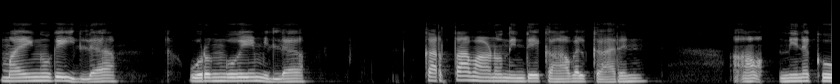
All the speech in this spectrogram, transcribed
മയങ്ങുകയില്ല ഉറങ്ങുകയുമില്ല. കർത്താവാണു നിന്റെ കാവൽക്കാരൻ. നിനക്കു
